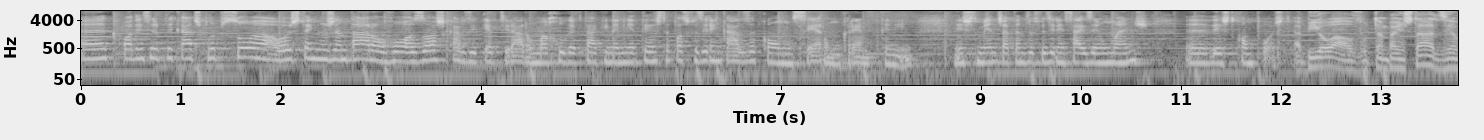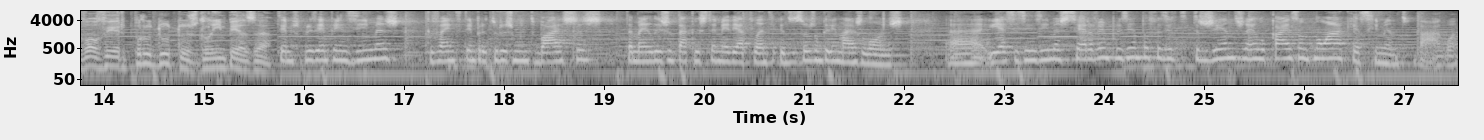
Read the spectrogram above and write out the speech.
uh, que podem ser aplicados pela pessoa. Hoje tenho um jantar ou vou aos Oscars e quero tirar uma ruga que está aqui na minha testa, posso fazer em casa com um sérum, um creme pequenino. Neste momento já estamos a fazer ensaios em humanos uh, deste composto. A BioAlvo também está a desenvolver produtos de limpeza. Temos, por exemplo, enzimas que vêm de temperaturas muito baixas, também ali junto à crista média atlântica dos Açores, um bocadinho mais longe. Uh, e essas enzimas servem, por exemplo, a fazer detergentes em locais onde não há aquecimento da água.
